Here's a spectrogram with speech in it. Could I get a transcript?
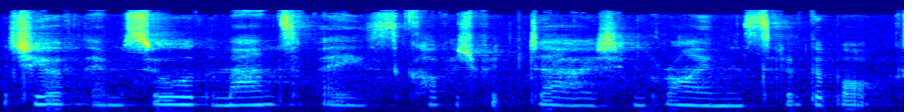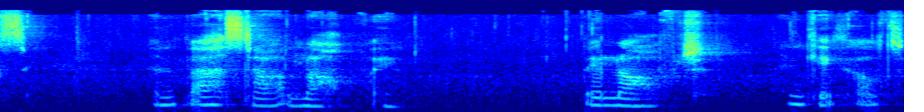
the two of them saw the man's face covered with dirt and grime instead of the box and burst out laughing. They laughed and giggled.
